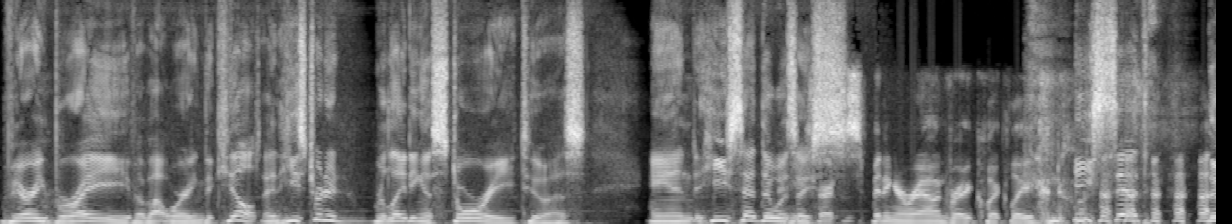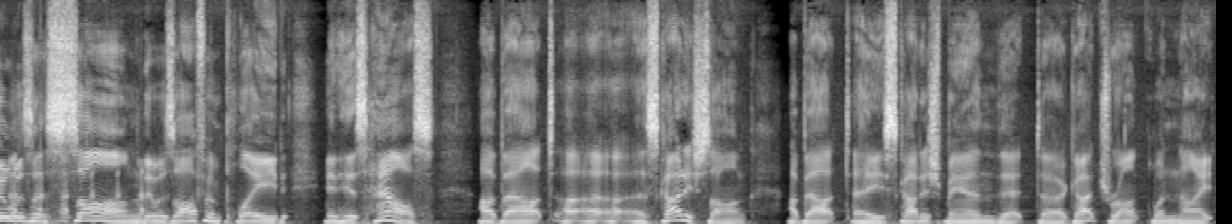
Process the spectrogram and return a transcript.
very brave about wearing the kilt, and he started relating a story to us. And he said there was he a spinning around very quickly. he said there was a song that was often played in his house about uh, a, a Scottish song about a Scottish man that uh, got drunk one night.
